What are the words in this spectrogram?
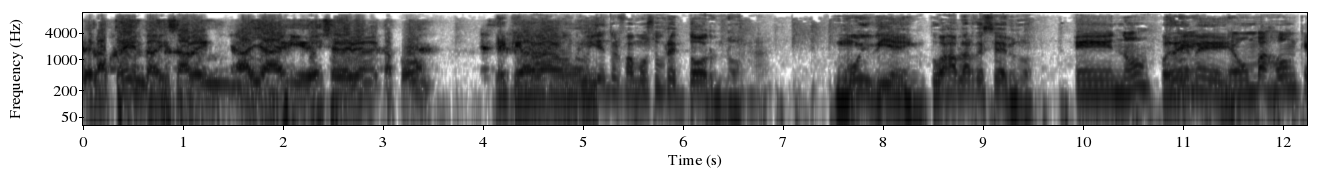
de la prenda y salen ahí, ahí y se desvían el tapón. Es que un- concluyendo el famoso retorno. Muy bien. ¿Tú vas a hablar de cerdo? Eh, no, Pues de, déjeme- de un bajón que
